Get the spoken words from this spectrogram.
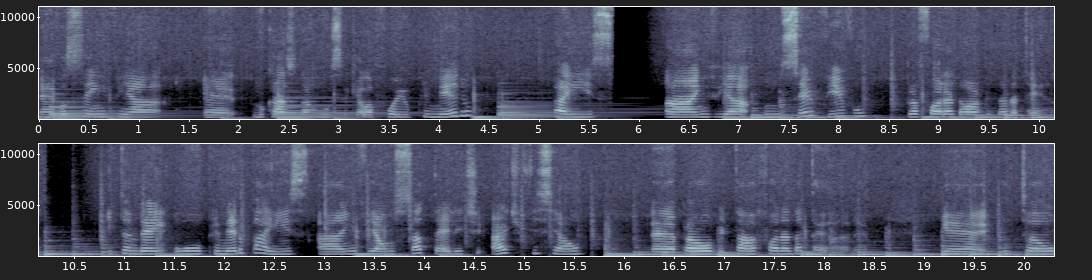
é você enviar, é, no caso da Rússia, que ela foi o primeiro país a enviar um ser vivo para fora da órbita da Terra. Também o primeiro país a enviar um satélite artificial é, para orbitar fora da Terra, né? É, então,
